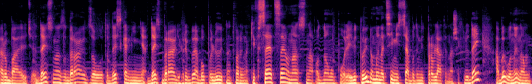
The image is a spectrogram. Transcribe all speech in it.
рубають, десь у нас збирають золото, десь каміння, десь збирають гриби або полюють на тваринок. І все це у нас на одному полі. І відповідно ми на ці місця будемо відправляти наших людей, аби вони нам.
